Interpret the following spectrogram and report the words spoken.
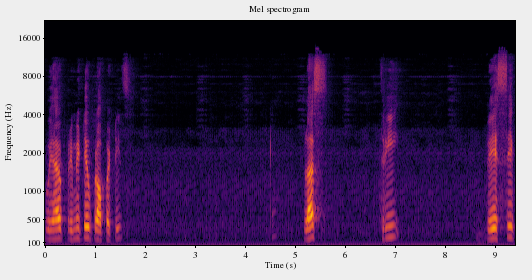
we have primitive properties okay, plus three basic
